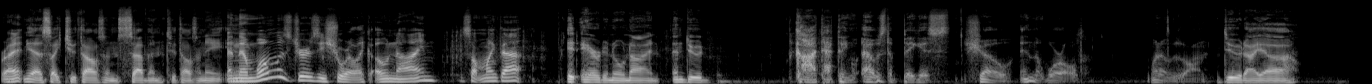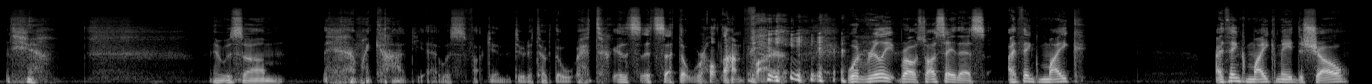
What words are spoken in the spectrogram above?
right? yeah it's like 2007 2008 And yeah. then when was Jersey Shore? Like 09? Something like that? it aired in 09 and dude God, that thing, that was the biggest show in the world when it was on. dude i uh yeah. It was um oh my god yeah it was fucking dude it took the it, took, it set the world on fire. What really bro so i'll say this. I think mike i think mike made the show.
